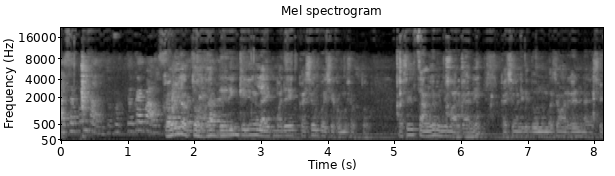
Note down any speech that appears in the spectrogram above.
असं पण चालतो. फक्त काय पाऊस करू शकतो. जर डेअरिंग केली ना लाईफमध्ये कसे पण पैसे कमवू शकतो? कसे चांगले म्हणजे मार्गाने? कसे म्हणजे की दोन नंबरच्या मार्गाने नाही असे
